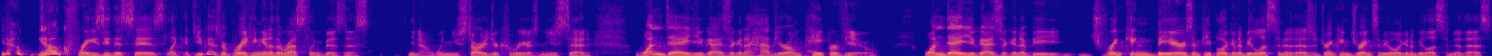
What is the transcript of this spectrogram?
You know, you know how crazy this is. Like, if you guys were breaking into the wrestling business, you know, when you started your careers, and you said, one day you guys are going to have your own pay per view. One day you guys are going to be drinking beers and people are going to be listening to this, or drinking drinks and people are going to be listening to this.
